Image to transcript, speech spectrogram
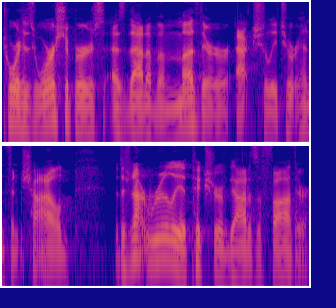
toward his worshippers as that of a mother, actually, to her infant child. But there's not really a picture of God as a father.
